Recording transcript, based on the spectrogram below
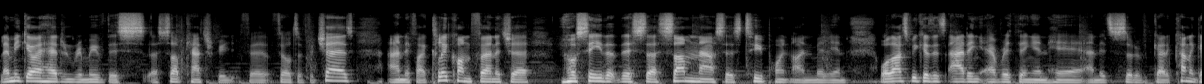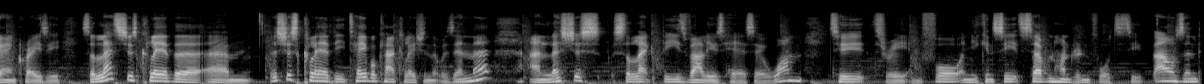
let me go ahead and remove this uh, subcategory filter for chairs. And if I click on furniture, you'll see that this uh, sum now says 2.9 million. Well, that's because it's adding everything in here and it's sort of kind of going crazy. So let's just clear the, um, let's just clear the table calculation that was in there. And let's just select these values here. So one, two, three, and four. And you can see it's 740 42,000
